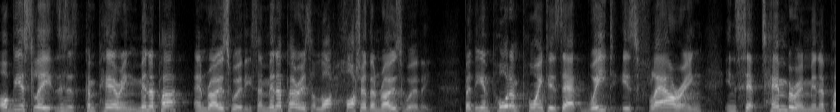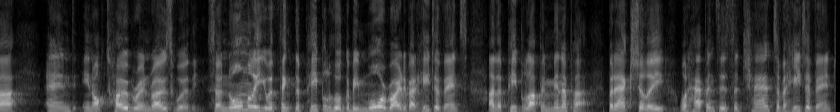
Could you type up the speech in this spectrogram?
obviously this is comparing Minnipa and Roseworthy. So Minnipa is a lot hotter than Roseworthy. But the important point is that wheat is flowering in September in Minnipa and in October in Roseworthy. So normally you would think the people who are going to be more worried about heat events are the people up in Minnipa. But actually what happens is the chance of a heat event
